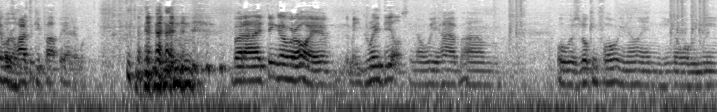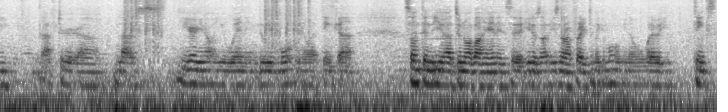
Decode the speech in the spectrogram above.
It was hard to keep up. Yeah. but I think overall, I, I mean, great deals. You know, we have um, what we was looking for. You know, and you know what we need after uh, last year. You know, you win and do this move. You know, I think uh, something that you have to know about him is he does he's not afraid to make a move. You know, whatever he thinks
